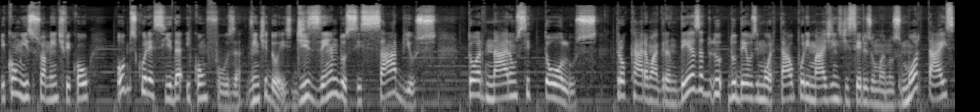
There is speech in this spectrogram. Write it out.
e com isso sua mente ficou obscurecida e confusa. 22. Dizendo-se sábios, tornaram-se tolos. Trocaram a grandeza do, do Deus imortal por imagens de seres humanos mortais,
